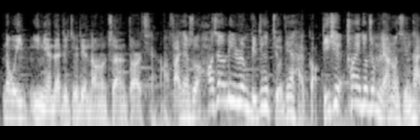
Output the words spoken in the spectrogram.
那我一一年在这酒店当中赚了多少钱啊？发现说好像利润比这个酒店还高。的确，创业就这么两种形态。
